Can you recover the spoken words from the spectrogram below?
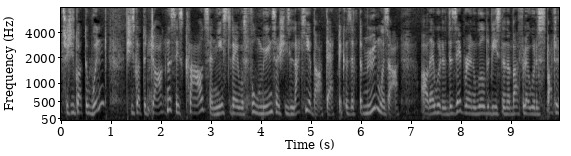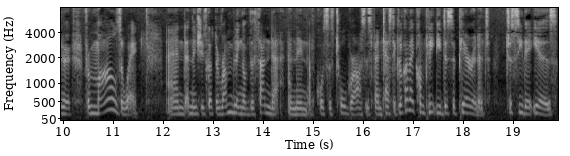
So she's got the wind. She's got the darkness. There's clouds. And yesterday was full moon. So she's lucky about that because if the moon was out, oh, they would have, the zebra and the wildebeest and the buffalo would have spotted her from miles away and and then she's got the rumbling of the thunder, and then of course this tall grass is fantastic. Look how they completely disappear in it. Just see their ears.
